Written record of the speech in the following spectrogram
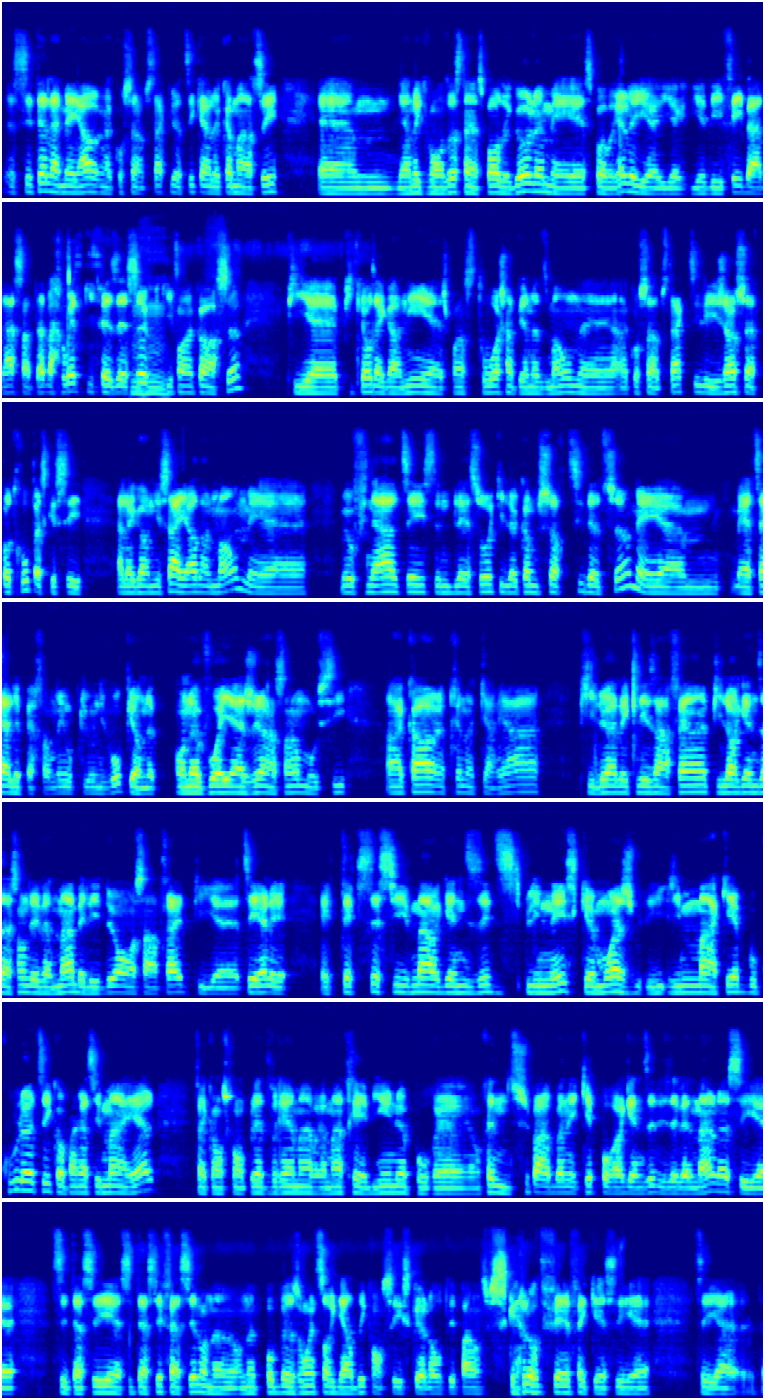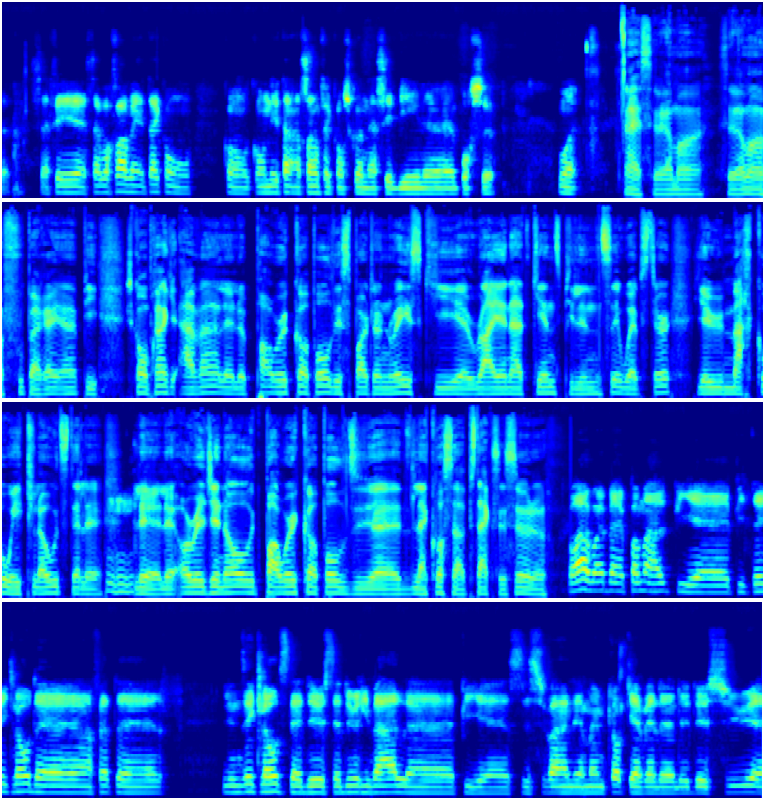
C'était la meilleure en course à obstacles. Là, quand elle a commencé, il y en a qui vont dire que c'est un sport de gars, là, mais c'est pas vrai. Il y, y, y, a des filles badass en tabarouette qui faisaient ça mm -hmm. qui font encore ça. Puis, puis Claude a gagné, je pense, trois championnats du monde en course à obstacles. les gens ne savent pas trop parce que c'est elle a gagné ça ailleurs dans le monde, mais mais au final, c'est une blessure qui l'a comme sorti de ça, mais, euh, mais elle a performé au plus haut niveau. Puis on a, on a voyagé ensemble aussi encore après notre carrière. Puis là, avec les enfants, puis l'organisation d'événements, ben, les deux, on s'entraide. Puis, euh, elle est, est, excessivement organisée, disciplinée, ce que moi, je, il me manquait beaucoup, là, comparativement à elle. Fait qu'on se complète vraiment, vraiment très bien là, pour. Euh, on fait une super bonne équipe pour organiser des événements. Là. C'est, euh, c'est assez, c'est assez facile. On n'a pas besoin de se regarder qu'on sait ce que l'autre pense, ce que l'autre fait. Fait que c'est, euh, euh, ça, fait, ça va faire 20 ans qu'on, est ensemble, fait qu'on se connaît assez bien pour ça. Ouais. C'est vraiment, c'est vraiment fou pareil. Hein? Puis je comprends qu'avant le, power couple des Spartan Race, qui est Ryan Atkins puis Lindsay Webster, il y a eu Marco et Claude. C'était le, le, le, original power couple du, euh, de la course à obstacles, c'est ça? Là? Ouais, ouais, ben pas mal. Puis, euh, puis tu Claude, euh, en fait, Lindsay et Claude, c'était deux, deux rivales. puis c'est souvent les mêmes Claude qui avaient le, le dessus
